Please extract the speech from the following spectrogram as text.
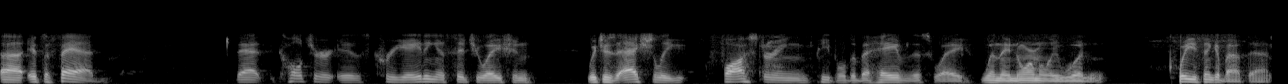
uh, it's a fad. That culture is creating a situation which is actually fostering people to behave this way when they normally wouldn't. What do you think about that?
